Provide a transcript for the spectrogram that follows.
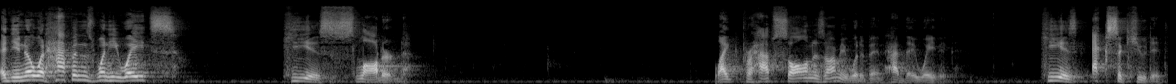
And you know what happens when he waits? He is slaughtered. Like perhaps Saul and his army would have been had they waited. He is executed.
